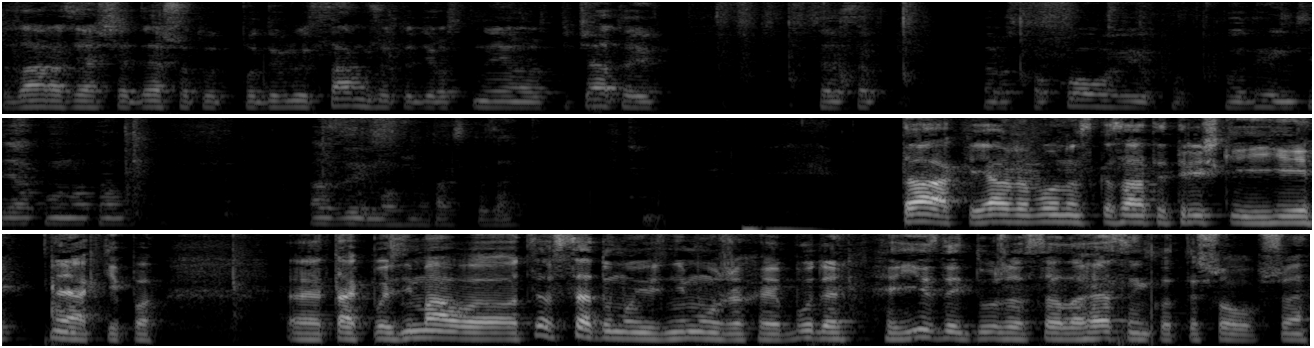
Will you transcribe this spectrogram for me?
Зараз я ще дещо тут подивлюсь сам, вже тоді роз... ну, розпечатаю. Все все розпаковую, подивимося, як воно там ази, можна так сказати. Так, я вже можна сказати трішки її, ну як типу, так познімав. е, Це все, думаю, зніму вже хай буде. Їздить дуже все легесенько, ти що взагалі.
